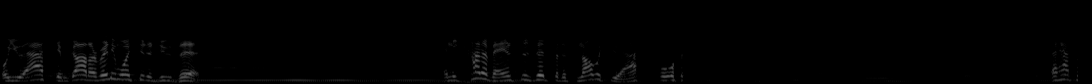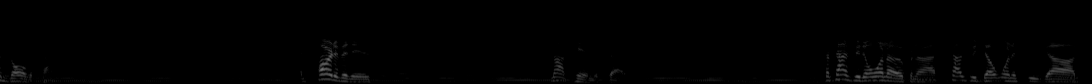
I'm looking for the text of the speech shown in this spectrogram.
Or you ask him, God, I really want you to do this. And he kind of answers it, but it's not what you asked for. That happens all the time. And part of it is not him, it's us. Sometimes we don't want to open our eyes. Sometimes we don't want to see God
